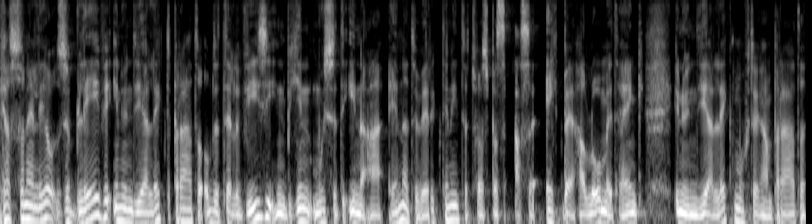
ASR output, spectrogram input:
Gaston en Leo, ze bleven in hun dialect praten op de televisie. In het begin moest het in AN, het werkte niet. Het was pas als ze echt bij Hallo met Henk in hun dialect mochten gaan praten,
